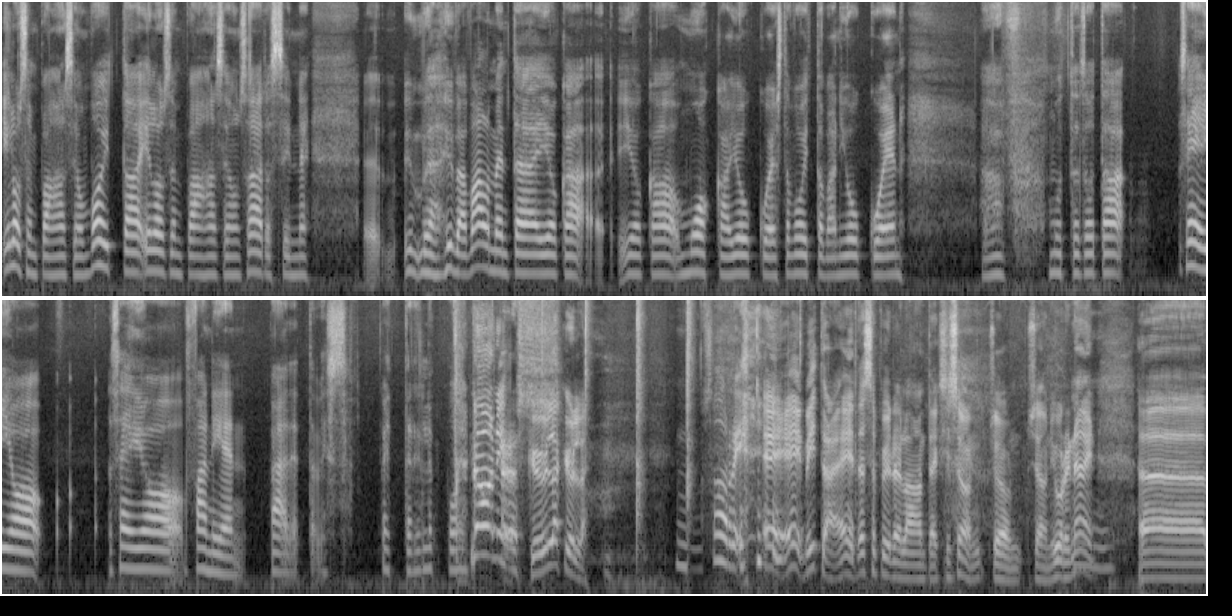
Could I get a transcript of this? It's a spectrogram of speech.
iloisempaahan se on voittaa, iloisempaahan se on saada sinne hyvä valmentaja, joka, joka muokkaa joukkueesta voittavan joukkueen. Uh, mutta tota, se, ei ole, se ei ole fanien päätettävissä. Petterille pointti. No niin, kyllä, kyllä. Mm, Sori. ei, ei mitään, ei tässä pyydellä anteeksi, se on, se on, se on juuri näin. Mm. Öö,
